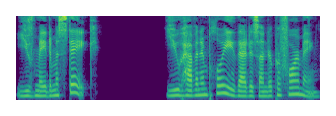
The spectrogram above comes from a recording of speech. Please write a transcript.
you've made a mistake. You have an employee that is underperforming.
